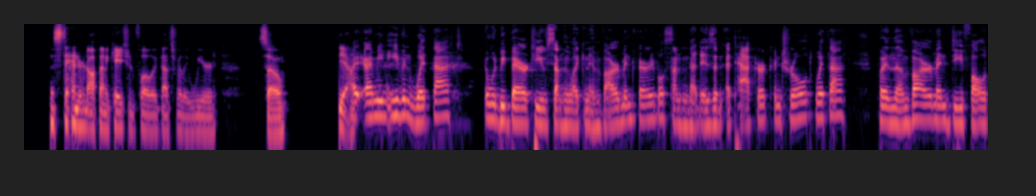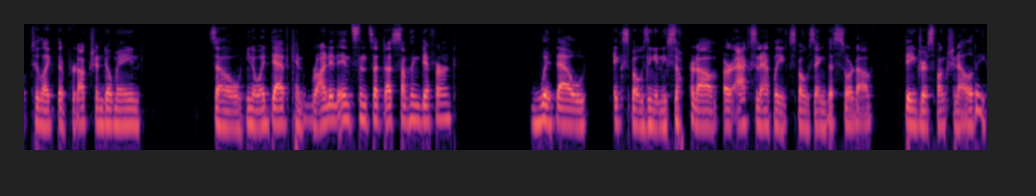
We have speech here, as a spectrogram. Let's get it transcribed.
standard authentication flow, like that's really weird. So, yeah, I, I mean, even with that, it would be better to use something like an environment variable, something that isn't attacker controlled with that. Put in the environment default to like the production domain. So, you know, a dev can run an instance that does something different without exposing any sort of or accidentally exposing this sort of dangerous functionality.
